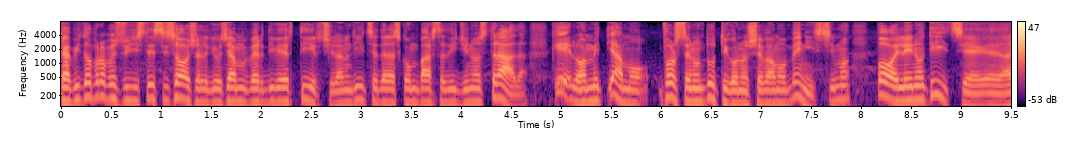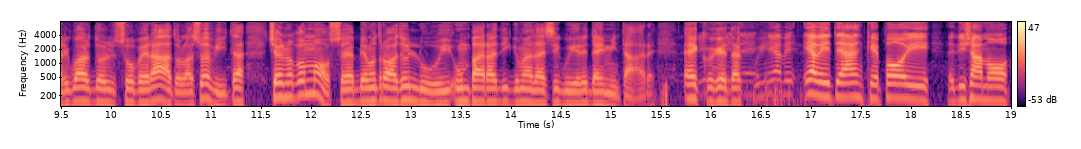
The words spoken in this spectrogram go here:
capitò proprio sugli stessi social che usiamo per divertirci la notizia della scomparsa di Gino Strada, che lo ammettiamo, forse non tutti conoscevamo benissimo, poi le notizie eh, a riguardo il suo operato, la sua vita, ci hanno commosso e abbiamo trovato in lui un paradigma da seguire, da imitare. Ecco e che avete, da qui... E, ave, e avete anche poi eh, diciamo,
